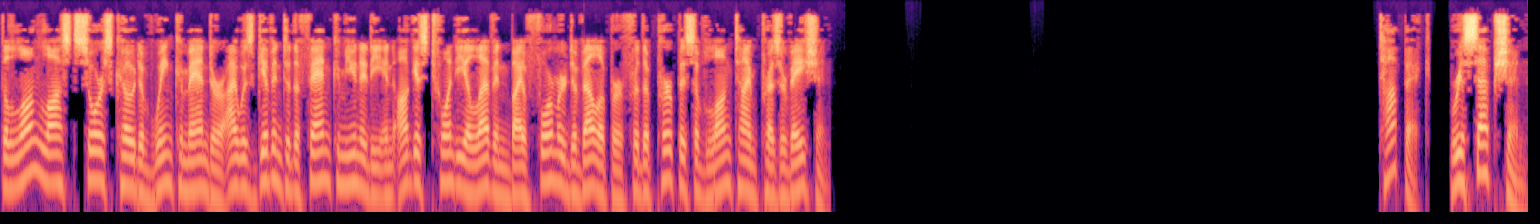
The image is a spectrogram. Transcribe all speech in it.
The long-lost source code of Wing Commander I was given to the fan community in August 2011 by a former developer for the purpose of long-time preservation. Reception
